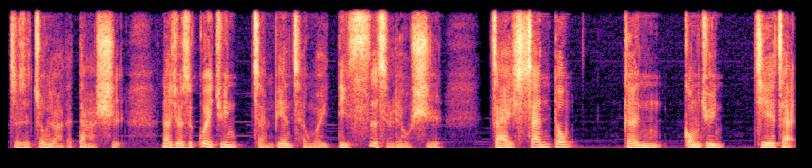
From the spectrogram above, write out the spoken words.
这是重要的大事，那就是桂军整编成为第四十六师，在山东跟共军接战，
